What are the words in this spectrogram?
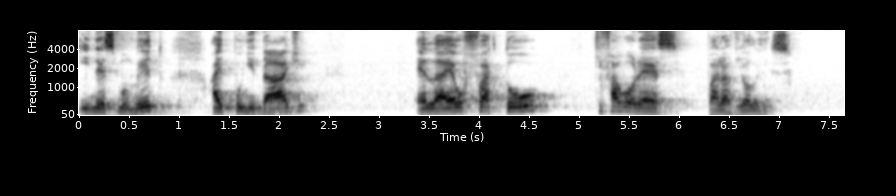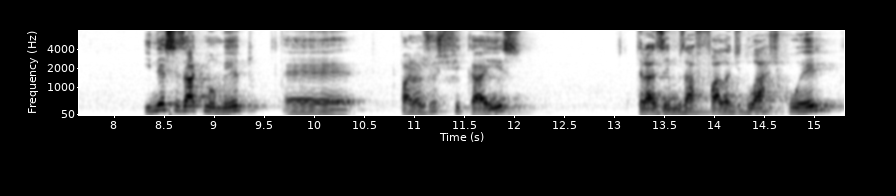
E nesse momento, a impunidade ela é o fator que favorece para a violência. E nesse exato momento, é, para justificar isso, trazemos a fala de Duarte Coelho,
